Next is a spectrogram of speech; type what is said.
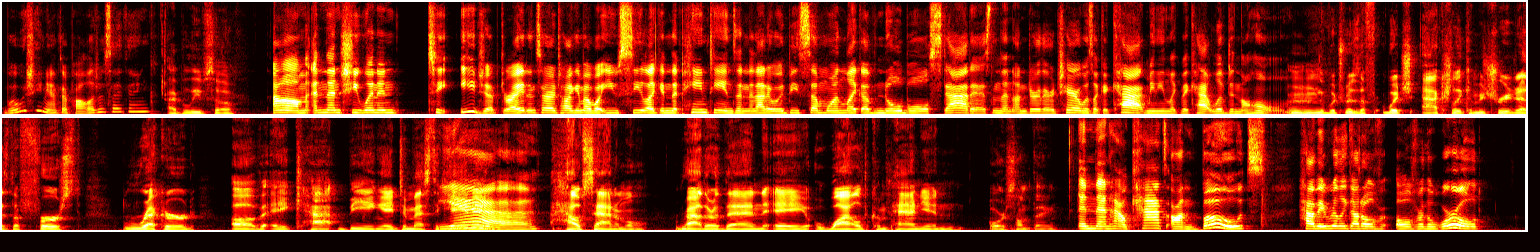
what was she an anthropologist I think. I believe so. Um, and then she went into Egypt, right, and started talking about what you see like in the paintings, and that it would be someone like of noble status, and then under their chair was like a cat, meaning like the cat lived in the home. Mhm, Which was the f- which actually can be treated as the first record of a cat being a domesticated Yeah. house animal rather than a wild companion or something. and then how cats on boats how they really got over over the world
